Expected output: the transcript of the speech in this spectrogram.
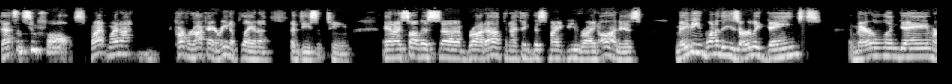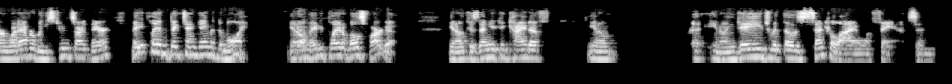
that's in Sioux Falls. Why, why not Carver Hawkeye Arena playing a, a decent team? And I saw this uh, brought up, and I think this might be right on. Is maybe one of these early games, a Maryland game or whatever, when the students aren't there, maybe play a Big Ten game in Des Moines. You know, yeah. maybe play it at Wells Fargo you know, because then you can kind of, you know, uh, you know, engage with those central Iowa fans, and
